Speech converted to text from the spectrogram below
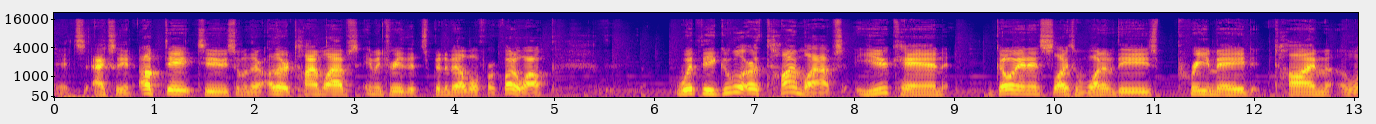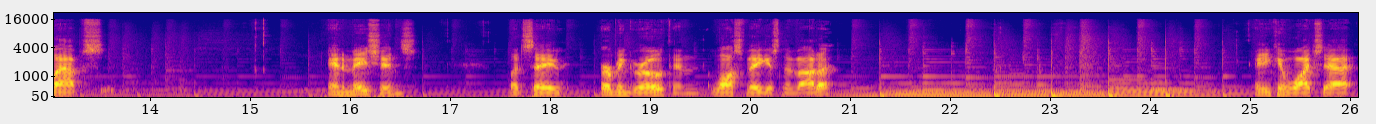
It's actually an update to some of their other time-lapse imagery that's been available for quite a while. With the Google Earth Time Lapse, you can go in and select one of these pre-made time-lapse animations let's say urban growth in Las Vegas, Nevada. And you can watch that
